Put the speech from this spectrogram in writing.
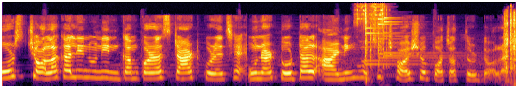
Course চলাকালীন উনি income করা স্টার্ট করেছে ওনার টোটাল আর্নিং হচ্ছে ছয়শো পঁচাত্তর ডলার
